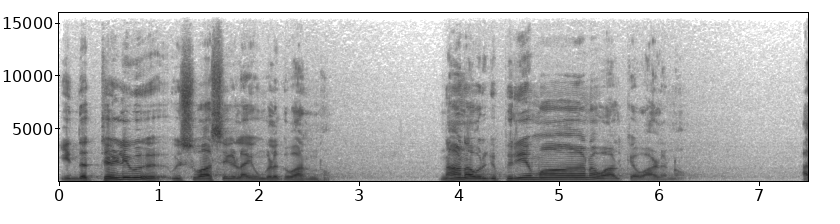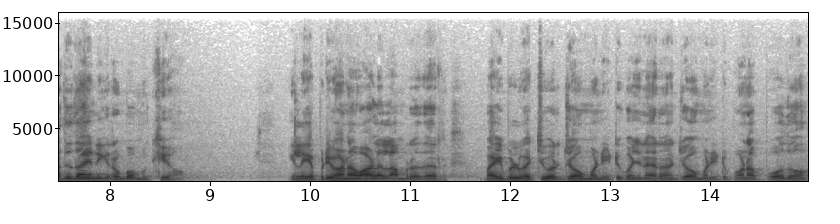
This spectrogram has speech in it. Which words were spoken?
இந்த தெளிவு விசுவாசிகளாய் உங்களுக்கு வரணும். நான் அவருக்கு பிரியமான வாழ்க்கை வாழணும். அதுதான் இன்றைக்கி ரொம்ப முக்கியம். இல்லை எப்படி வேணால் வாழலாம் பிரதர் பைபிள் வச்சு ஒரு ஜோம் பண்ணிவிட்டு கொஞ்சம் நேரம் ஜோம் பண்ணிட்டு போனால் போதும்.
